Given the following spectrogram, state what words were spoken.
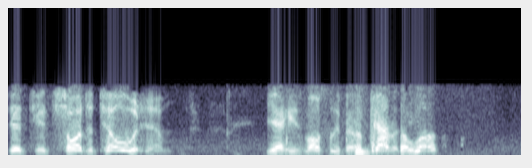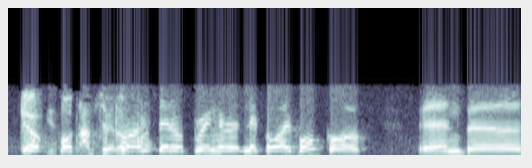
it, it's hard to tell with him. yeah he's mostly been a He's part got of the the, look. Yep. He's mostly I'm been a part- surprised they don't bring uh, Nikolai Volkov and uh,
